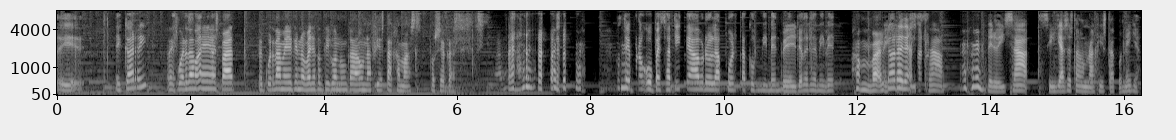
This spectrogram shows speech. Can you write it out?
de, de Carrie. Recuérdame, Pat, recuérdame que no vaya contigo nunca a una fiesta jamás, por si acaso. No te preocupes, a ti te abro la puerta con mi mente, el poder de mi mente. vale. No, no, no. Isa, pero Isa, si ya has estado en una fiesta con ella.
